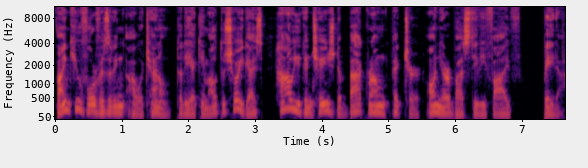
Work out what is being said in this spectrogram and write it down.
Thank you for visiting our channel. Today I came out to show you guys how you can change the background picture on your Buzz TV 5 beta.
